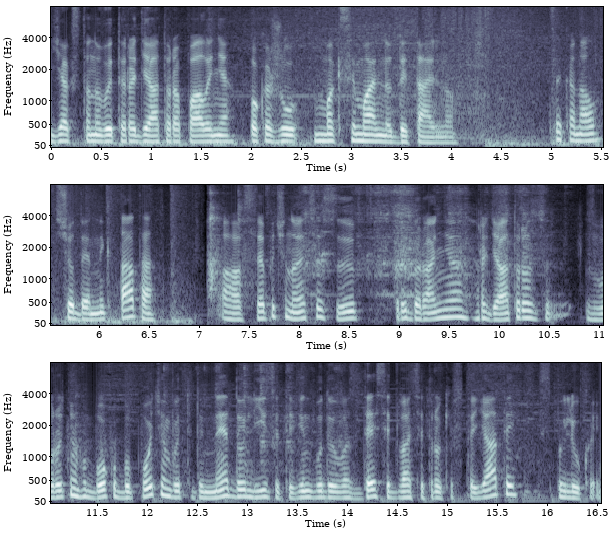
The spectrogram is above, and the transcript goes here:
як встановити радіатор опалення, покажу максимально детально. Це канал Щоденник Тата. А все починається з прибирання радіатора з зворотнього боку, бо потім ви туди не долізете. Він буде у вас 10-20 років стояти з пилюкою.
